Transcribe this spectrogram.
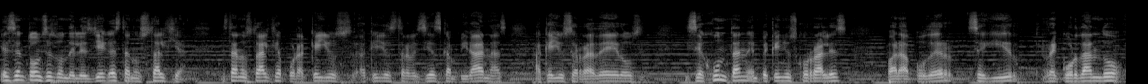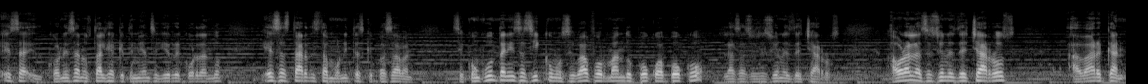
es entonces donde les llega esta nostalgia, esta nostalgia por aquellos, aquellas travesías campiranas, aquellos cerraderos, y se juntan en pequeños corrales para poder seguir recordando, esa, con esa nostalgia que tenían, seguir recordando esas tardes tan bonitas que pasaban. Se conjuntan y es así como se va formando poco a poco las asociaciones de charros. Ahora las asociaciones de charros abarcan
